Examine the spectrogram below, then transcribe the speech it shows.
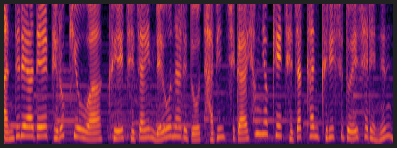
안드레아 델 베로키오와 그의 제자인 레오나르도 다빈치가 협력해 제작한 그리스도의 세례는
